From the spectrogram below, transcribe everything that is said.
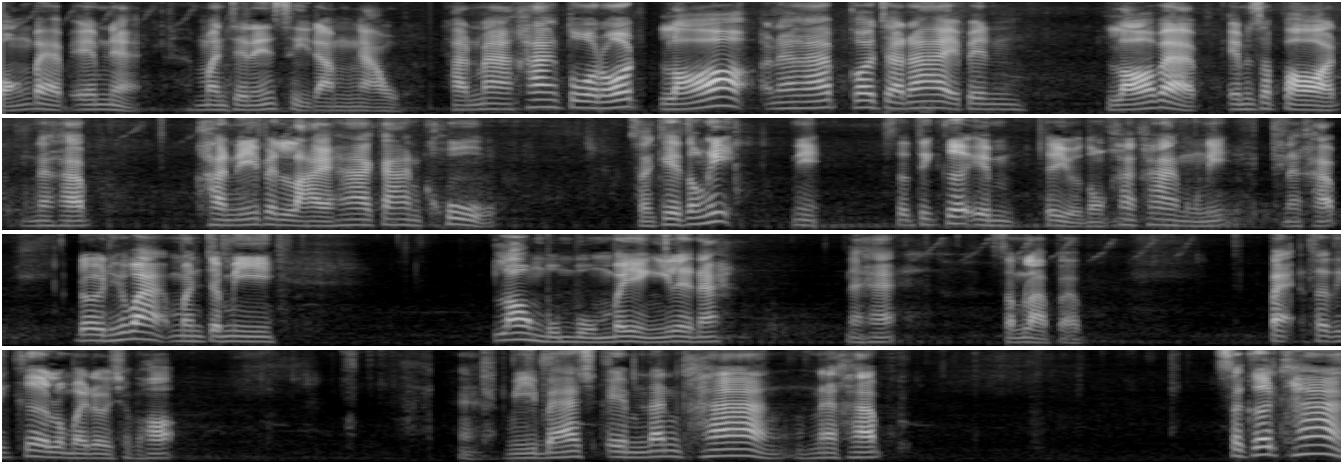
องแบบ M เนี่ยมันจะเน้นสีดำเงา ถัดมาข้างตัวรถล้อนะครับก็จะได้เป็นล้อแบบ M Sport นะครับคันนี้เป็นลาย 5 ก้านคู่ สังเกตตรงนี้นี่สติกเกอร์ M จะอยู่ตรงข้างๆตรงนี้นะครับโดยที่ว่ามันจะมีร่องบุ๋มๆไปอย่างนี้เลยนะนะฮะสำหรับแบบแปะสติกเกอร์ลงไปโดยเฉพาะ มีแบช M ด้านข้างนะครับสเกิร์ตข้าง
